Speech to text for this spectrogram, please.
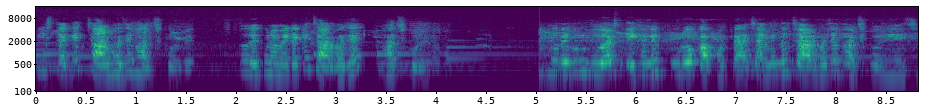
পিসটাকে চার ভাজে ভাঁজ করবেন। তো দেখুন, আমি এটাকে চার ভাজে ভাঁজ করে নেব। তো দেখুন ভিউয়ার্স এখানে পুরো কাপড়টা আছে। আমি কিন্তু চার ভাজে ভাঁজ করে নিয়েছি,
